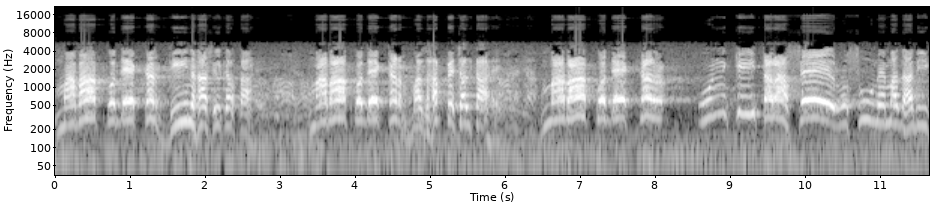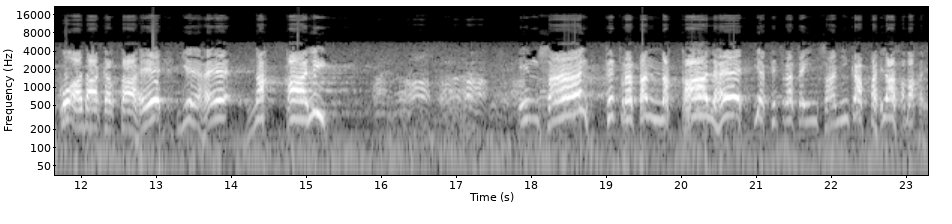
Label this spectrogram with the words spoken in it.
माँ बाप को देखकर दीन हासिल करता है। माँ बाप को देखकर मज़हब पे चलता है। माँ बाप को देखकर उनकी तरह से रसूम मजहबी को अदा करता है, ये है नक्काली। इंसान फितरतन नक्काल है यह फितरत इंसानी का पहला सबक है।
